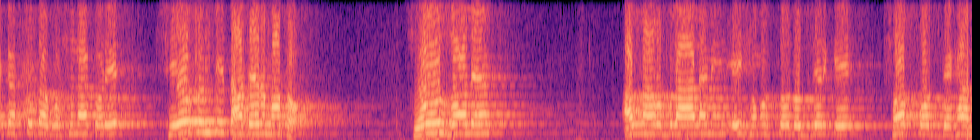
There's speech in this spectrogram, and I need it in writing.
একাত্মতা ঘোষণা করে, সেও কিন্তু তাদের মতো। সেও জলেম আল্লাহ রবুল্লাহ আলমিন এই সমস্ত লোকদেরকে সৎ পথ দেখান।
